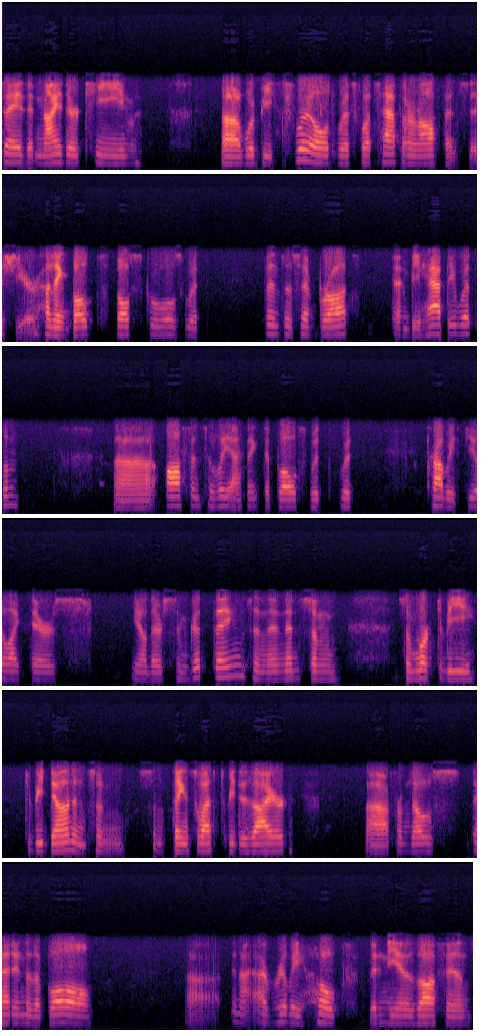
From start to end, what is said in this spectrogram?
say that neither team uh, would be thrilled with what's happened on offense this year. I think both both schools with Fences have brought and be happy with them. Uh, offensively, I think that both would would probably feel like there's you know there's some good things and then then some some work to be to be done and some some things left to be desired uh, from those that end of the ball. Uh, and I, I really hope that Indiana's offense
